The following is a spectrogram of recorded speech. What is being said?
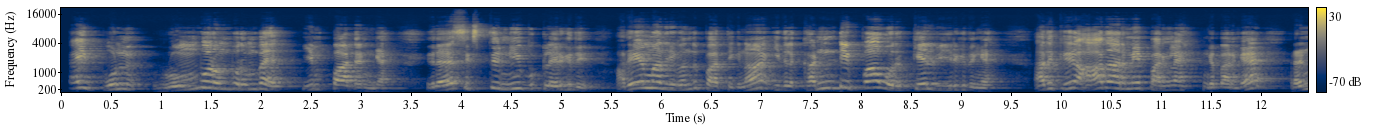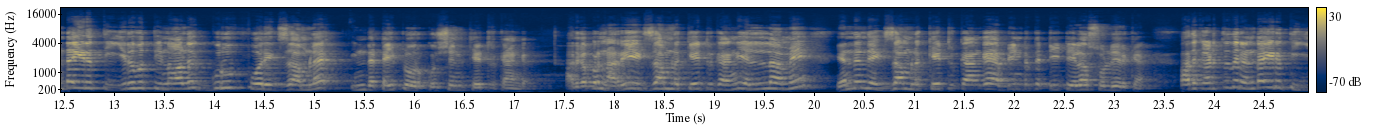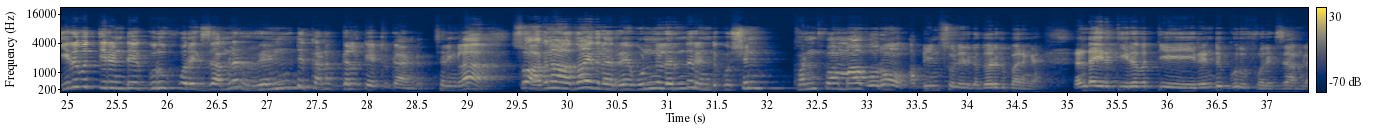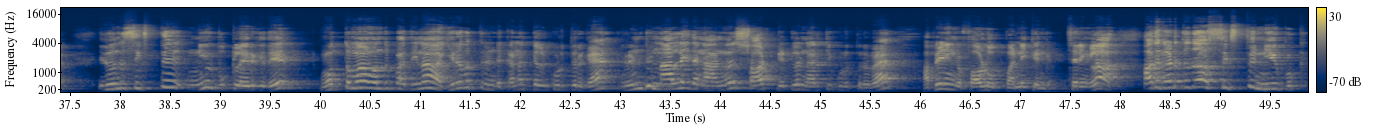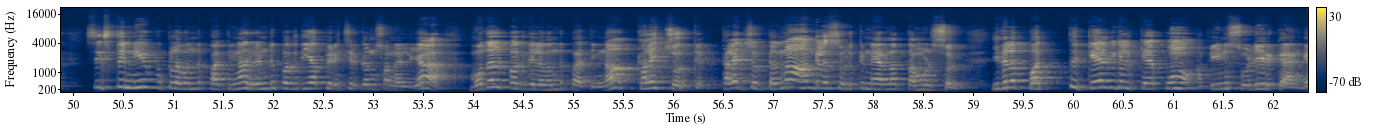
டைப் ஒன்று ரொம்ப ரொம்ப ரொம்ப இம்பார்ட்டன்ங்க இதில் சிக்ஸ்த்து நியூ புக்கில் இருக்குது. அதே மாதிரி வந்து பார்த்தீங்கன்னா இதில் கண்டிப்பாக ஒரு கேள்வி இருக்குதுங்க. அதுக்கு ஆதாரமே பாருங்களேன். இங்கே பாருங்க. ரெண்டாயிரத்தி இருபத்தி நாலு குரூப் ஃபோர் எக்ஸாமில் இந்த டைப்பில் ஒரு கொஷின் கேட்டிருக்காங்க. அதுக்கப்புறம் நிறைய எக்ஸாமில் கேட்டிருக்காங்க. எல்லாமே எந்தெந்த எக்ஸாமில் கேட்டிருக்காங்க அப்படின்றத டீட்டெயிலாக சொல்லியிருக்கேன். அதுக்கு அடுத்தது ரெண்டாயிரத்தி இருபத்தி ரெண்டு குரூப் ஃபோர் எக்ஸாமில் ரெண்டு கணக்குகள் கேட்டிருக்காங்க. சரிங்களா? ஸோ அதனால தான் இதில் ரெ ஒன்றுலேருந்து ரெண்டு கொஷின் கன்ஃபார்மாக வரும் அப்படின்னு சொல்லியிருக்கேன் இருக்கு பாருங்கள் ரெண்டாயிரத்தி இருபத்தி ரெண்டு குரூப் ஃபோர் எக்ஸாமில் இது வந்து சிக்ஸ்த்து நியூ புக்கில் இருக்குது. மொத்தமாக வந்து பார்த்தீங்கன்னா இருபத்தி ரெண்டு கணக்குகள் கொடுத்துருக்கேன். ரெண்டு நாளில் இதை நான் ஷார்ட்கட்டில் நடத்தி கொடுத்துருவேன். அப்படியே நீங்கள் ஃபாலோ பண்ணிக்கோங்க. சரிங்களா? அதுக்கு அடுத்ததாக sixth new book sixth new புக்கில் வந்து பார்த்தீங்கன்னா ரெண்டு பகுதியாக பிரிச்சிருக்குன்னு சொன்னேன் இல்லையா? முதல் பகுதியில் வந்து பார்த்தீங்கன்னா கலைச்சொற்கள். கலைச்சொற்கள்னா ஆங்கில சொல்லுக்கு நேரான தமிழ் சொல். இதில் பத்து கேள்விகள் கேட்போம் அப்படின்னு சொல்லியிருக்காங்க.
